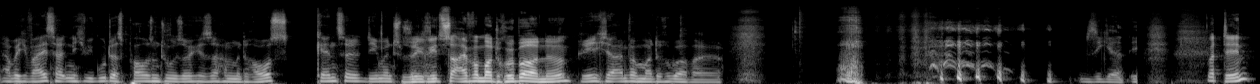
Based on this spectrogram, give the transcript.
Aber ich weiß halt nicht, wie gut das Pausentool solche Sachen mit rauscancelt. So, Dementsprechend redest du einfach mal drüber, ne? rede ich da einfach mal drüber, weil. Sicherlich. Was denn?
